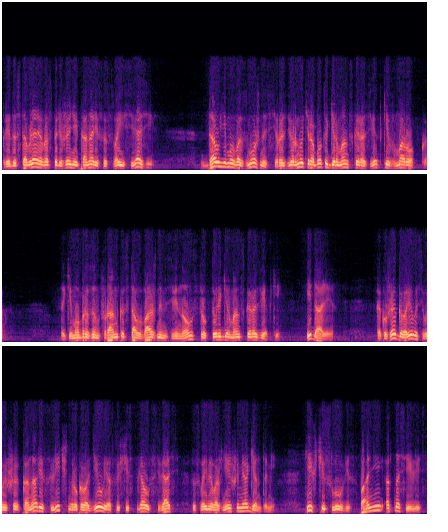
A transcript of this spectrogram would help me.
предоставляя в распоряжение Канариса свои связи, дал ему возможность развернуть работу германской разведки в Марокко. Таким образом, Франко стал важным звеном в структуре германской разведки. И далее. Как уже говорилось выше, Канарис лично руководил и осуществлял связь со своими важнейшими агентами, К их числу в Испании относились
